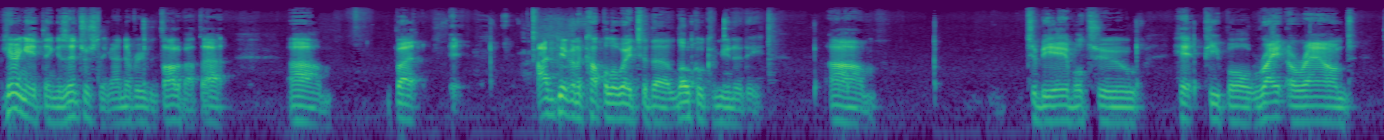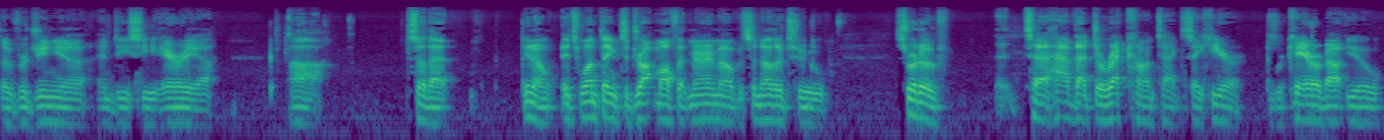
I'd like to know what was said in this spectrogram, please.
hearing aid thing is interesting. I never even thought about that. Um, but it, I've given a couple away to the local community um, to be able to hit people right around the Virginia and DC area, uh, so that you know it's one thing to drop them off at Marymount, but it's another to sort of to have that direct contact. Say, here, we care about you.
